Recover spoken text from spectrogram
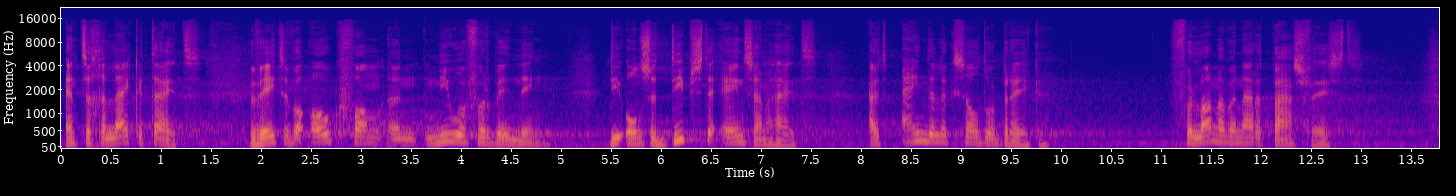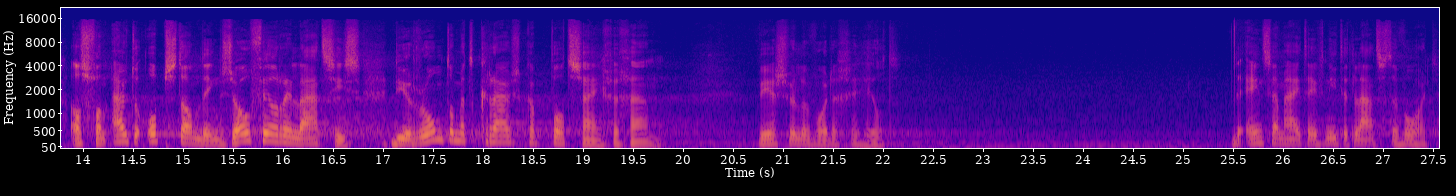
En tegelijkertijd weten we ook van een nieuwe verbinding die onze diepste eenzaamheid uiteindelijk zal doorbreken. Verlangen we naar het paasfeest. Als vanuit de opstanding zoveel relaties die rondom het kruis kapot zijn gegaan, weer zullen worden geheeld. De eenzaamheid heeft niet het laatste woord.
